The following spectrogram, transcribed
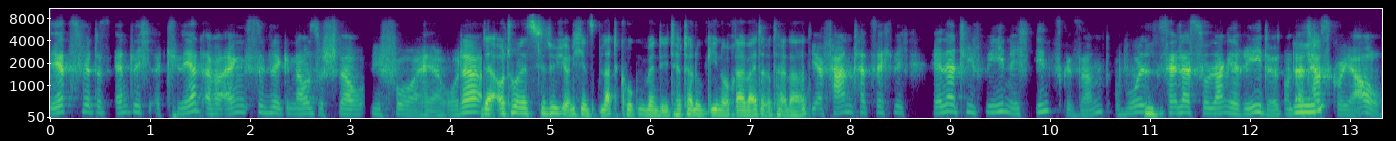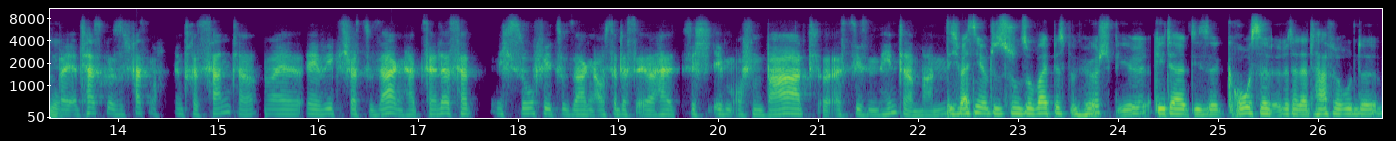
jetzt wird es endlich erklärt, aber eigentlich sind wir genauso schlau wie vorher, oder? Der Autor lässt sich natürlich auch nicht ins Blatt gucken, wenn die Tetalogie noch drei weitere Teile hat. Wir erfahren tatsächlich relativ wenig insgesamt, obwohl mhm. Sellers so lange redet und mhm. Atasco ja auch. Ja. Bei Atasco ist es fast noch interessanter, weil er wirklich was zu sagen hat. Sellers hat nicht so viel zu sagen, außer dass er halt sich eben offenbart äh, als diesen Hintermann. Ich weiß nicht, ob du schon so weit bist beim Hörspiel. Geht ja diese große Ritter der Tafelrunde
